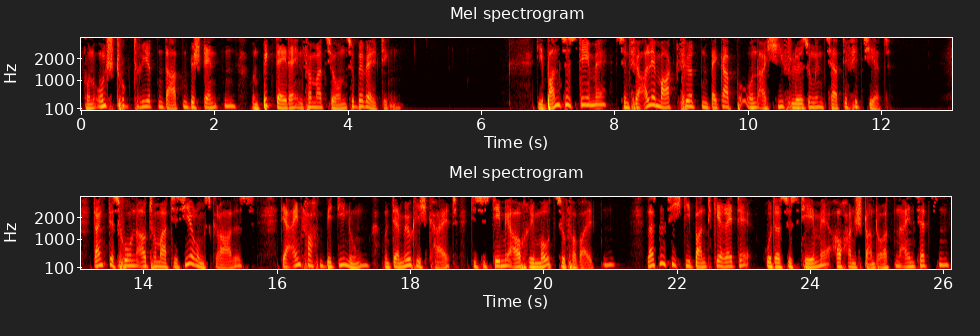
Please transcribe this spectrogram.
von unstrukturierten Datenbeständen und Big Data-Informationen zu bewältigen. Die Bandsysteme sind für alle marktführenden Backup- und Archivlösungen zertifiziert. Dank des hohen Automatisierungsgrades, der einfachen Bedienung und der Möglichkeit, die Systeme auch remote zu verwalten, lassen sich die Bandgeräte oder Systeme auch an Standorten einsetzen,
